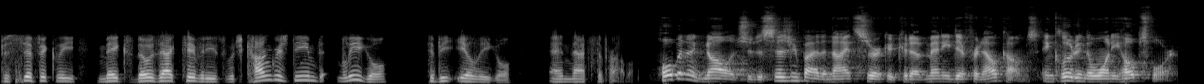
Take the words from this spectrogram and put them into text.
specifically makes those activities which Congress deemed legal to be illegal And that's the problem. Hoban acknowledged a decision by the Ninth Circuit could have many different outcomes, including the one he hopes for,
